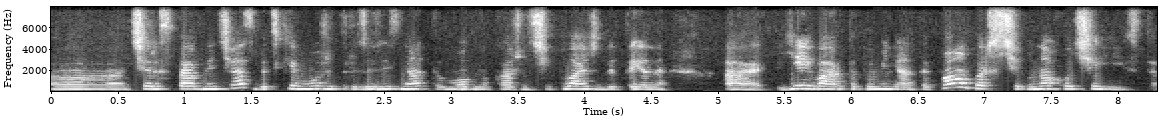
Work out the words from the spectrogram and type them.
е, через певний час батьки можуть розрізняти, умовно кажучи, плач дитини, е, їй варто поміняти памперс, чи вона хоче їсти.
